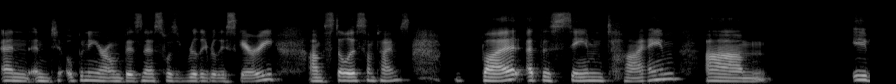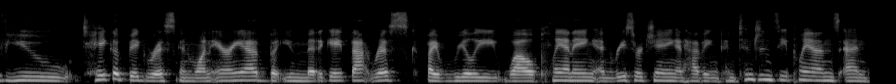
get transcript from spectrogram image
and and to opening your own business was really really scary um, still is sometimes but at the same time um, if you take a big risk in one area, but you mitigate that risk by really well planning and researching and having contingency plans and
